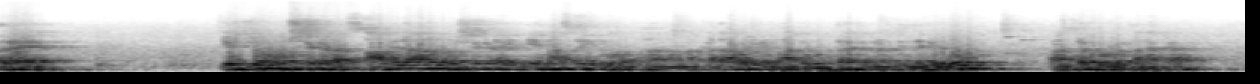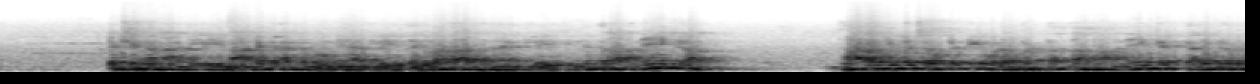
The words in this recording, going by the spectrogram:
ಆದರೆ ಎಷ್ಟೋ ವರ್ಷಗಳ, ಸಾವಿರಾರು ವರ್ಷಗಳ ಇತಿಹಾಸ ಇರುವಂತಹ ನಮ್ಮ ಕರಾವಳಿಯ ಭಾಗ ಉತ್ತರ ಕನ್ನಡದಿಂದ ಹಿಡಿದು ಕಾಸರಗೋಡು ತನಕ ಯಕ್ಷಗಾನ ಆಗಲಿ ನಾಟಕ ರಂಗಭೂಮಿ ಆಗಲಿ ದೈವಾರಾಧನೆ ಆಗಲಿ ಇನ್ನಿತರ ಅನೇಕ ಧಾರ್ಮಿಕ ಚೌಕಟ್ಟಿಗೆ ಒಳಪಟ್ಟಂತಹ ಅನೇಕ ಕಲೆಗಳು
